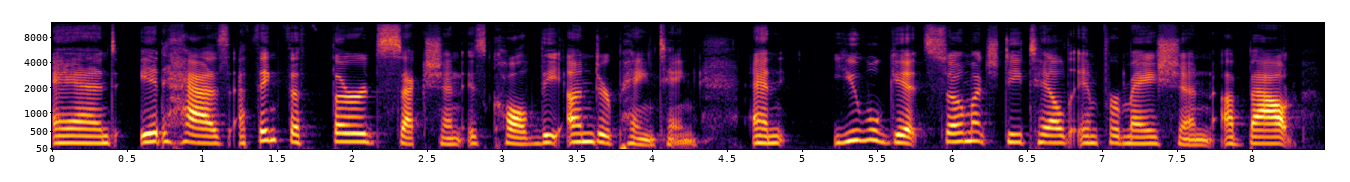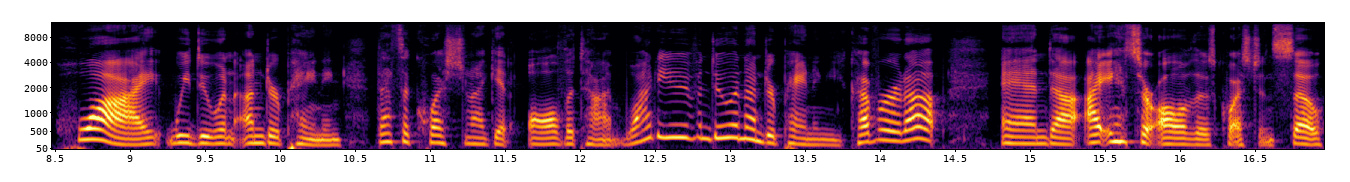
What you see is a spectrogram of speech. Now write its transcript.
and it has, I think the third section is called the underpainting. And you will get so much detailed information about why we do an underpainting. That's a question I get all the time. Why do you even do an underpainting? You cover it up. And uh, I answer all of those questions. So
